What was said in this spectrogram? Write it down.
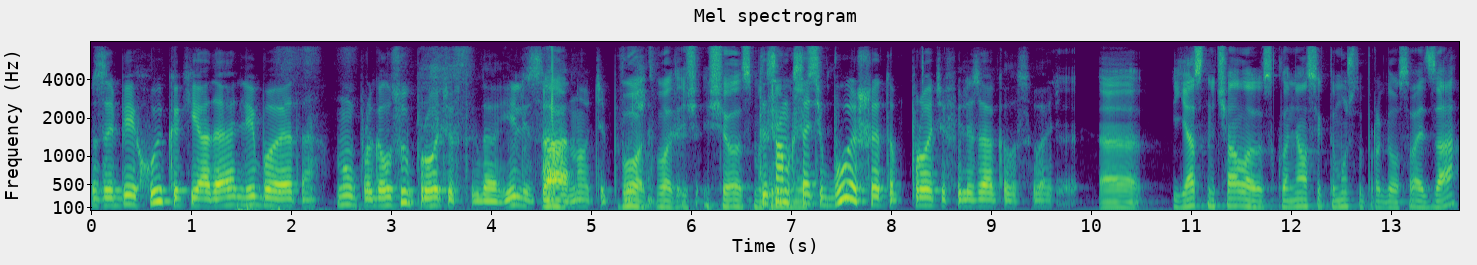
забей хуй, как я, да, либо это, ну, проголосуй против тогда, или за, а, ну, типа. Вот, вот, еще, еще смотри. Ты сам, кстати, будешь это против или за голосовать? Э, я сначала склонялся к тому, что проголосовать за,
